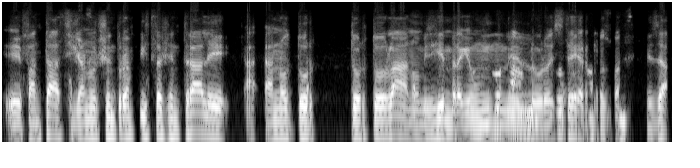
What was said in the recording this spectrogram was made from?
eh, fantastici, hanno il centrocampista centrale, hanno tor- Tortolano, mi sembra che un il loro esterno, esatto,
